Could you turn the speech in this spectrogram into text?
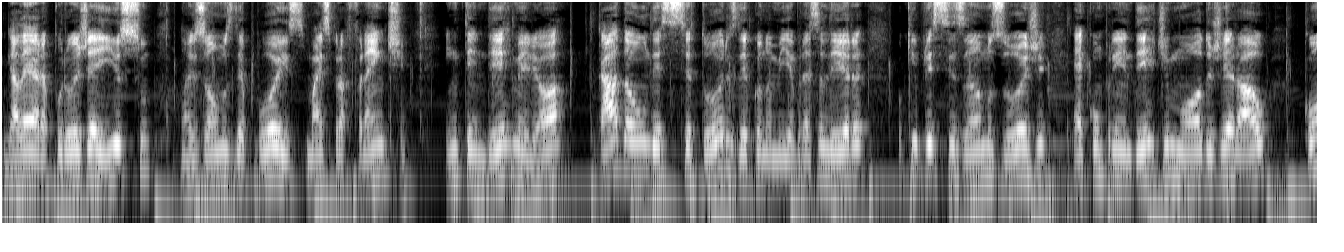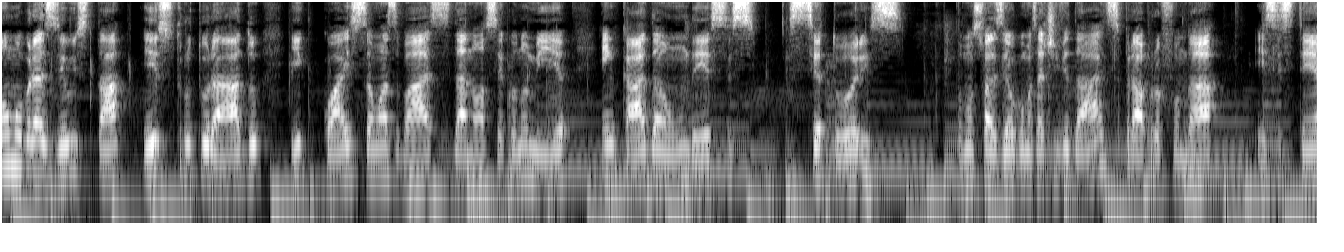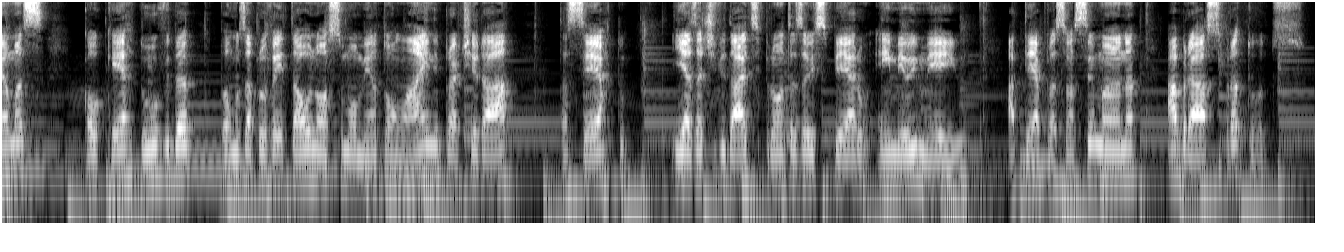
Galera, por hoje é isso. Nós vamos depois, mais para frente, entender melhor cada um desses setores da economia brasileira. O que precisamos hoje é compreender de modo geral como o Brasil está estruturado e quais são as bases da nossa economia em cada um desses setores. Vamos fazer algumas atividades para aprofundar esses temas. Qualquer dúvida, vamos aproveitar o nosso momento online para tirar, tá certo? E as atividades prontas eu espero em meu e-mail. Até a próxima semana. Abraço para todos.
